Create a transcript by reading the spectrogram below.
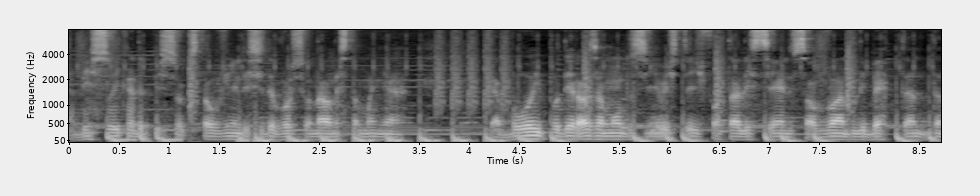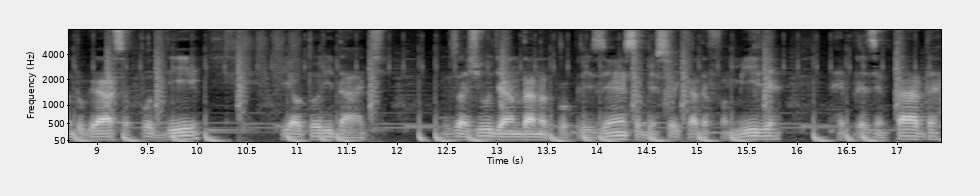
Abençoe cada pessoa que está ouvindo esse devocional nesta manhã. Que a boa e poderosa mão do Senhor esteja fortalecendo, salvando, libertando, dando graça, poder e autoridade. Nos ajude a andar na tua presença, abençoe cada família representada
